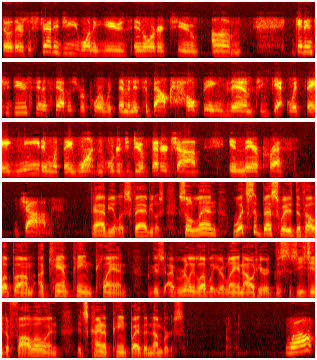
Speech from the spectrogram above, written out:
So there's a strategy you want to use in order to um, get introduced and establish rapport with them. And it's about helping them to get what they need and what they want in order to do a better job in their press jobs. Fabulous, fabulous. So, Lynn, what's the best way to develop um, a campaign plan? Because I really love what you're laying out here. This is easy to follow and it's kind of paint by the numbers. Well,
